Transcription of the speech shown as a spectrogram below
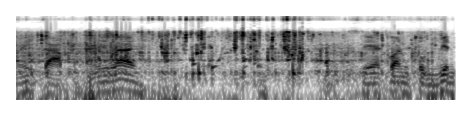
หอยกาบหอยลายแซ่ก่อนต้มเวียน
